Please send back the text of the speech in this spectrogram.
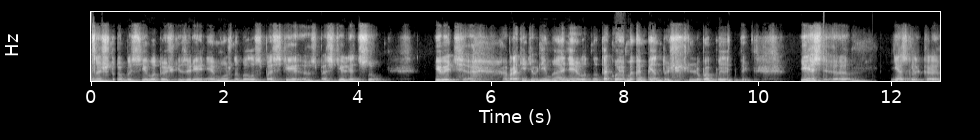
чтобы с его точки зрения можно было спасти, спасти лицо. И ведь обратите внимание вот на такой момент очень любопытный. Есть э, несколько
